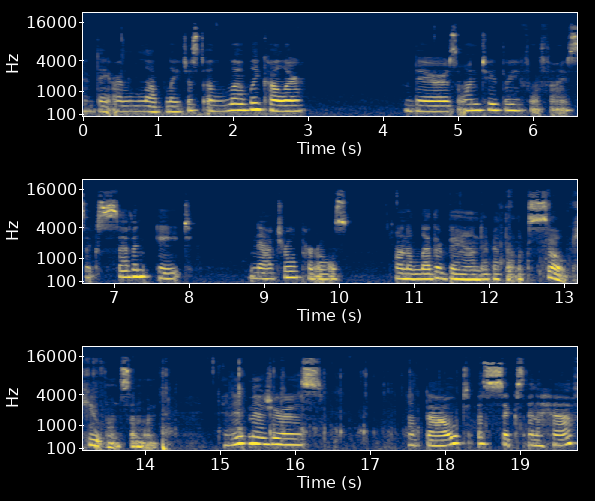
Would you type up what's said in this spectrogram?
And they are lovely, just a lovely color. There's one, two, three, four, five, six, seven, eight natural pearls on a leather band. I bet that looks so cute on someone. And it measures about a six and a half,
